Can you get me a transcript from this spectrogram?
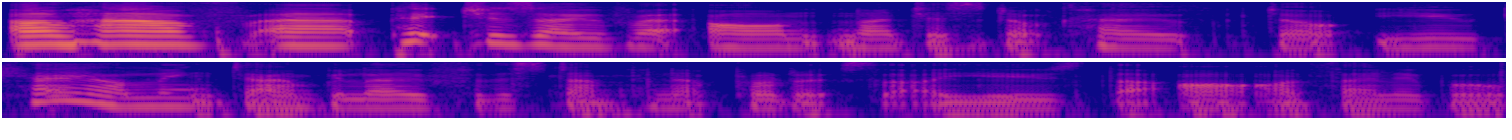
I'll have uh, pictures over on nigezza.co.uk. I'll link down below for the Stampin' Up products that I use that are available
